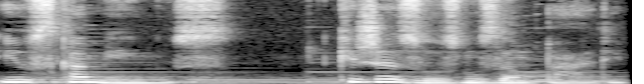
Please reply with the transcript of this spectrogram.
e os caminhos. Que Jesus nos ampare.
